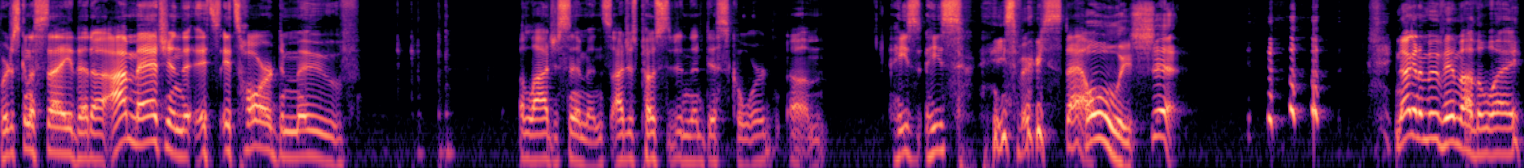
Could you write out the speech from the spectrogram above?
We're just gonna say that uh, I imagine that it's it's hard to move Elijah Simmons. I just posted in the Discord. Um, he's he's he's very stout. Holy shit. You're not gonna move him out of the way.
